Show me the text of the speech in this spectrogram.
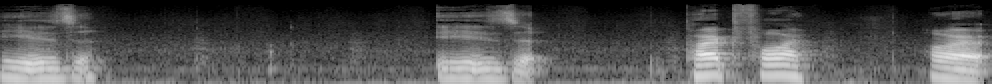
Is is part 4 or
